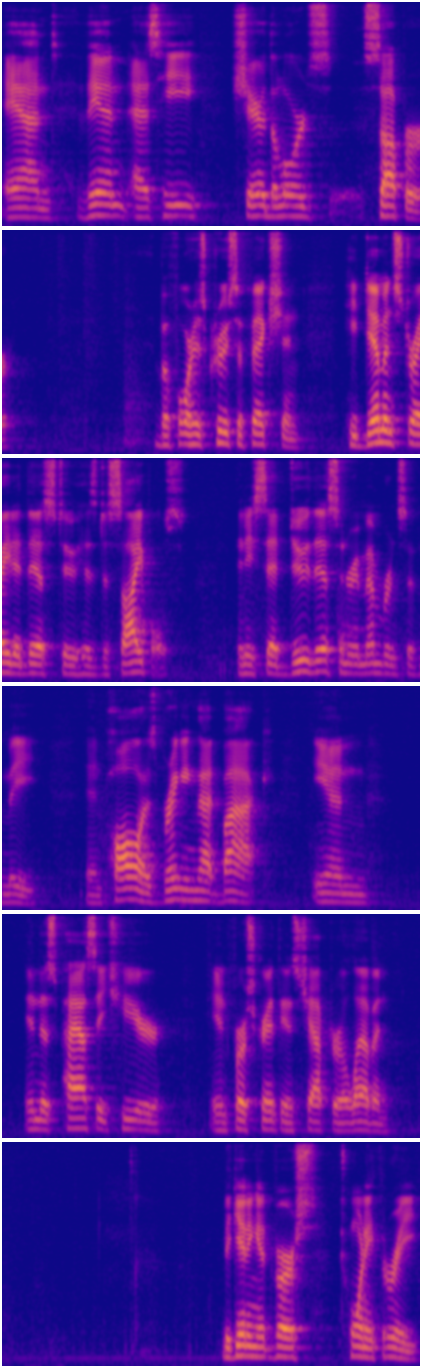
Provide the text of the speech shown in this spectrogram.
And then as he shared the Lord's supper before his crucifixion, he demonstrated this to his disciples. And he said, "Do this in remembrance of me." And Paul is bringing that back in in this passage here in 1 Corinthians chapter 11 beginning at verse 23.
